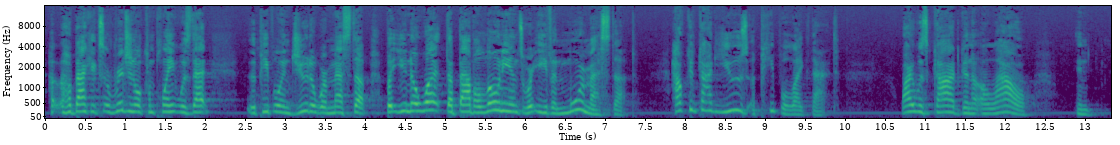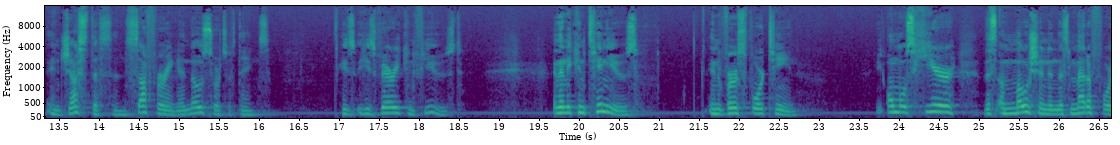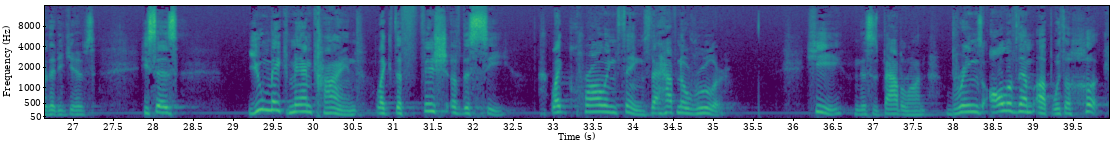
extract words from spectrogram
Habakkuk's original complaint was that the people in Judah were messed up. But you know what? The Babylonians were even more messed up. How could God use a people like that? Why was God going to allow in, injustice and suffering and those sorts of things? He's, he's very confused. And then he continues in verse 14. You almost hear this emotion and this metaphor that he gives. He says, You make mankind like the fish of the sea, like crawling things that have no ruler. He, and this is Babylon, brings all of them up with a hook.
